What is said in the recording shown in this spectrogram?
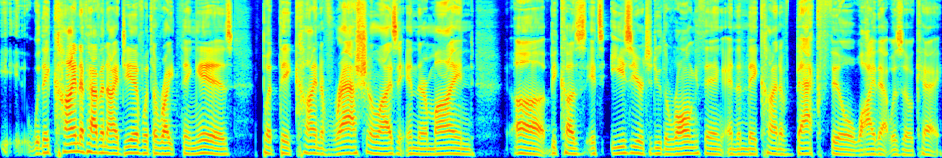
they kind of have an idea of what the right thing is but they kind of rationalize it in their mind uh, because it's easier to do the wrong thing and then they kind of backfill why that was okay.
